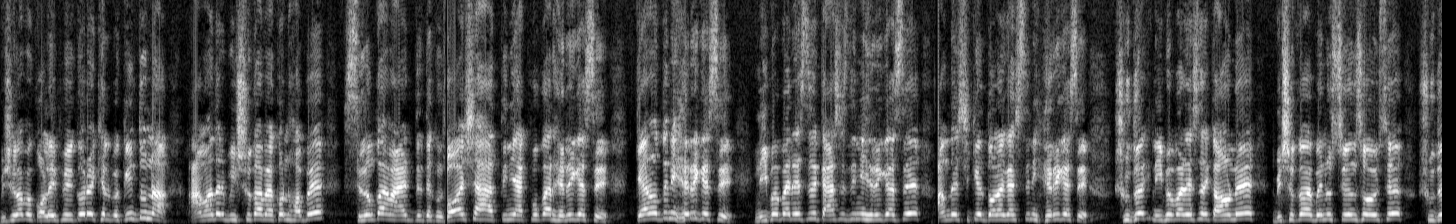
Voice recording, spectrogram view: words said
বিশ্বকাপে কোয়ালিফাই করে খেলবে। কিন্তু না, আমাদের বিশ্বকাপ এখন হবে শ্রীলঙ্কা মায়ের দিয়ে দেখুন, জয় সাহা তিনি এক প্রকার হেরে গেছে। কেন তিনি হেরে গেছে? নিপা প্যারেসের কাছে তিনি হেরে গেছে আমাদের শিখের দলের কাছে তিনি হেরে গেছে। শুধু এক নিপা প্যারেসের কারণে বিশ্বকাপে বেনু চেঞ্জ হয়েছে, শুধু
